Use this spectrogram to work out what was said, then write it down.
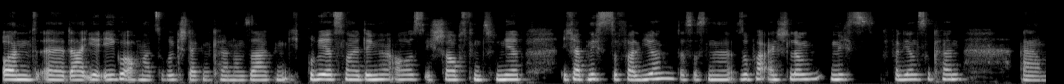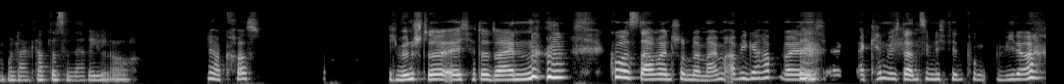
Und äh, da ihr Ego auch mal zurückstecken können und sagen, ich probiere jetzt neue Dinge aus, ich schaue, ob es funktioniert, ich habe nichts zu verlieren. Das ist eine super Einstellung, nichts verlieren zu können. Ähm, und dann klappt das in der Regel auch. Ja, krass. Ich wünschte, ich hätte deinen Kurs damals schon bei meinem Abi gehabt, weil ich er erkenne mich da in ziemlich vielen Punkten wieder.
